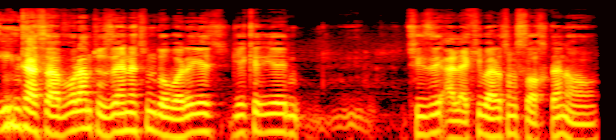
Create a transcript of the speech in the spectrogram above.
این تصورم تو ذهنتون دوباره یه, یه, چیزی علکی براتون ساختن ها.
